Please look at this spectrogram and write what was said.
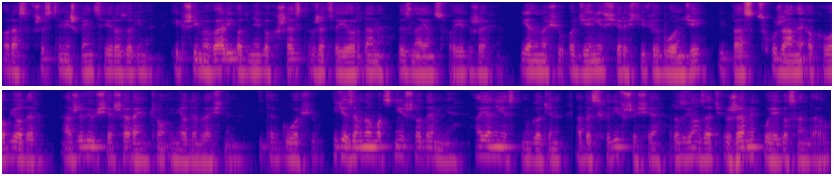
oraz wszyscy mieszkańcy Jerozolimy i przyjmowali od niego chrzest w rzece Jordan, wyznając swoje grzechy. Jan nosił odzienie z sierści wielbłądziej i pas skórzany około bioder, a żywił się szarańczą i miodem leśnym. I tak głosił: Idzie ze mną mocniejszy ode mnie, a ja nie jestem godzien, aby schyliwszy się, rozwiązać rzemyk u jego sandałów.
